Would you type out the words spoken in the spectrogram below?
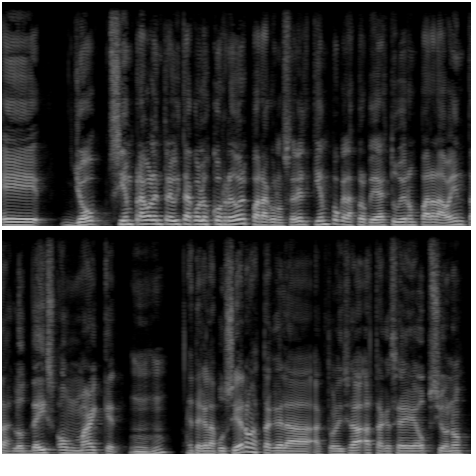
eh, yo siempre hago la entrevista con los corredores para conocer el tiempo que las propiedades tuvieron para la venta, los days on market. Desde que la pusieron hasta que la actualizaron, hasta que se opcionó.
